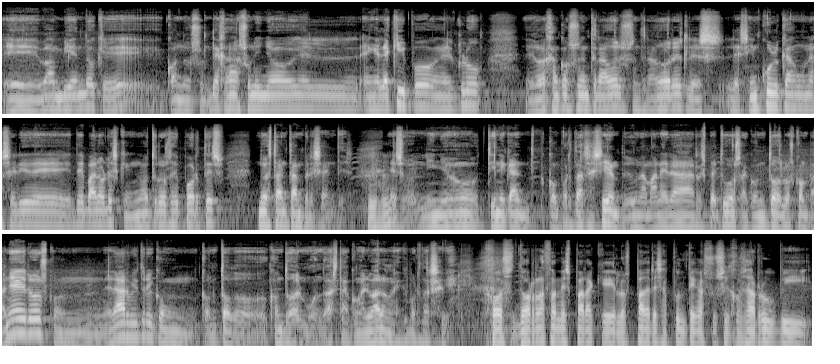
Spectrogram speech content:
eh, van viendo que cuando dejan a su niño en el, en el equipo, en el club, eh, lo dejan con sus entrenadores, sus entrenadores les, les inculcan una serie de, de valores que en otros deportes no están tan presentes. Ujú. Eso, el niño tiene que comportarse siempre de una manera respetuosa con todos los compañeros, con el árbitro y con, con todo, con todo el mundo. Hasta con el balón hay que portarse bien. Jos, dos razones para que los padres apunten a sus hijos a rugby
